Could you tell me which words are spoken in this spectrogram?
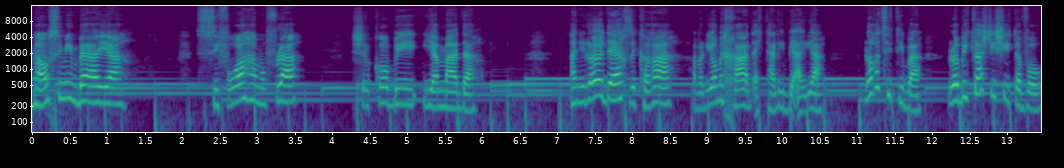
מה עושים עם בעיה? ספרו המופלא של קובי ימדה. אני לא יודע איך זה קרה, אבל יום אחד הייתה לי בעיה. לא רציתי בה, לא ביקשתי שהיא תבוא.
